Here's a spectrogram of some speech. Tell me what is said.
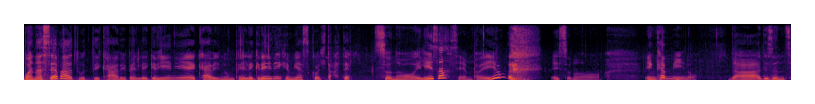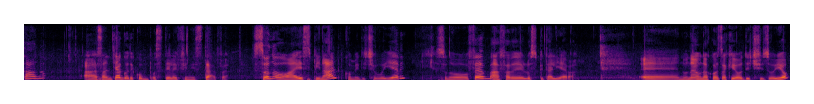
Buonasera a tutti cari pellegrini e cari non pellegrini che mi ascoltate. Sono Elisa, sempre io, e sono in cammino da Desenzano a Santiago de Compostela e Finisterre. Sono a Espinal, come dicevo ieri, sono ferma a fare l'ospitaliera. Eh, non è una cosa che ho deciso io,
